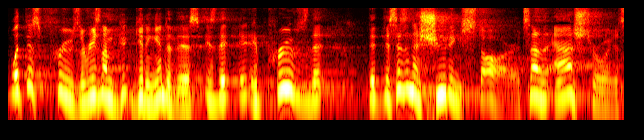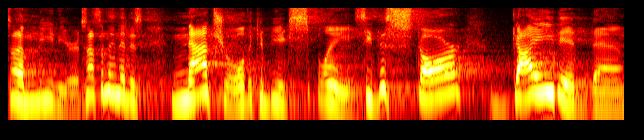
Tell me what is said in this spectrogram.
What this proves, the reason I'm getting into this, is that it proves that that this isn't a shooting star. It's not an asteroid. It's not a meteor. It's not something that is natural that can be explained. See, this star guided them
